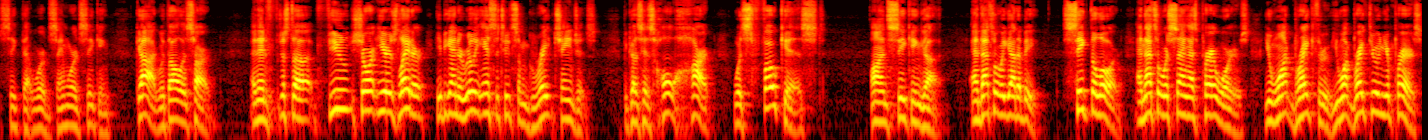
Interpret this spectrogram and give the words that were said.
seek that word, same word, seeking God with all his heart. And then just a few short years later, he began to really institute some great changes because his whole heart was focused on seeking God. And that's what we got to be. Seek the Lord. And that's what we're saying as prayer warriors. You want breakthrough. You want breakthrough in your prayers.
